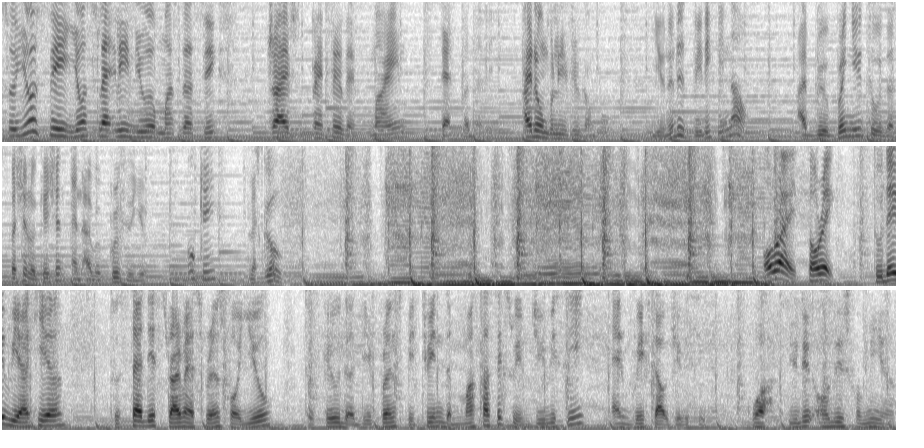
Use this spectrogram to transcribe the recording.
So you're saying your slightly newer Mazda 6 drives better than mine? Definitely. I don't believe you, Kam Foo. You need to believe it now. I will bring you to the special location and I will prove to you. Okay, Let's go. Alright, Thoriq. Today we are here to set this driving experience for you to feel the difference between the Mazda 6 with GVC and without GVC. Wow, you did all this for me. ah.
